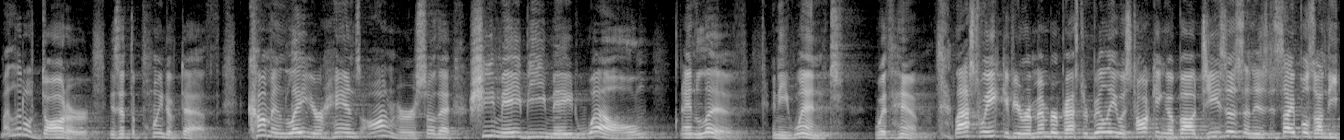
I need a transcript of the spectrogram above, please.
My little daughter is at the point of death. Come and lay your hands on her so that she may be made well and live. And he went with him. Last week, if you remember, Pastor Billy was talking about Jesus and his disciples on the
